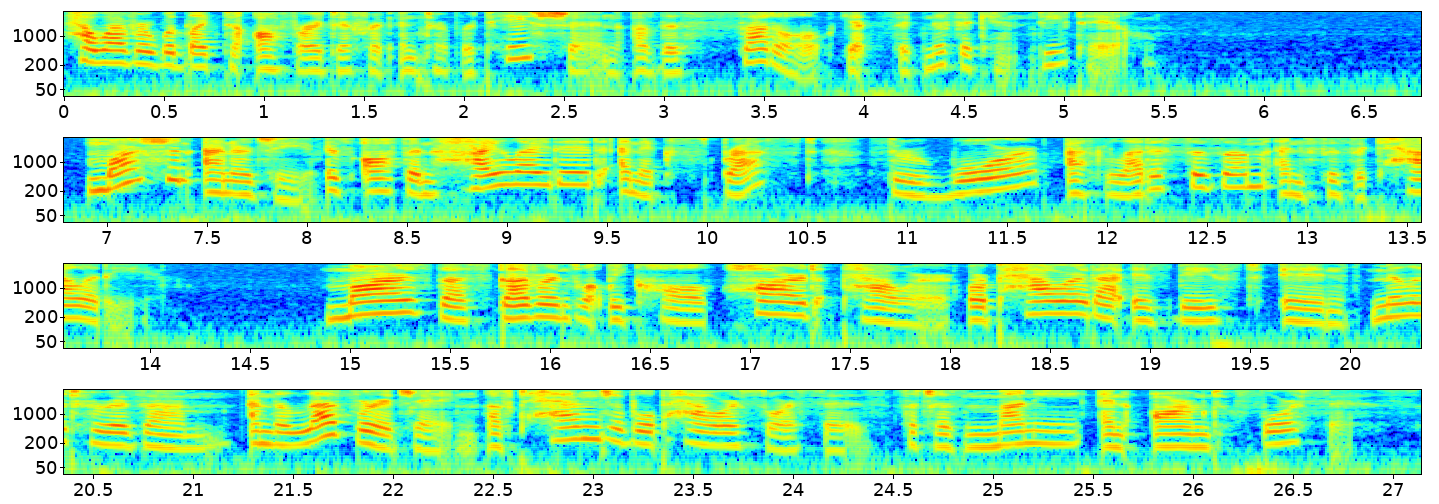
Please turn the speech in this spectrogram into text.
however, would like to offer a different interpretation of this subtle yet significant detail. Martian energy is often highlighted and expressed through war, athleticism, and physicality. Mars thus governs what we call hard power, or power that is based in militarism and the leveraging of tangible power sources such as money and armed forces.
